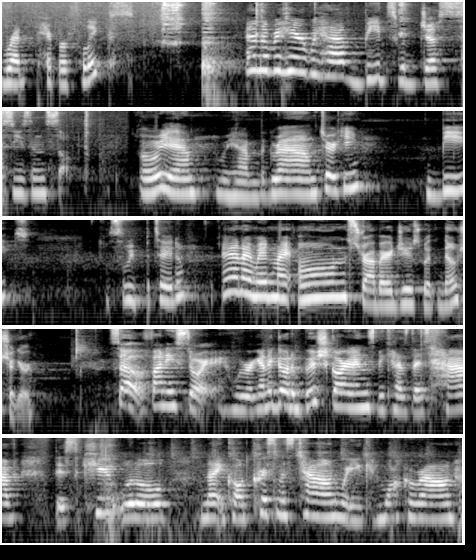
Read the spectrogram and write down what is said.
red pepper flakes. And over here we have beets with just seasoned salt. Oh yeah, we have the ground turkey, beets, sweet potato, and I made my own strawberry juice with no sugar. So, funny story. We were gonna go to Busch Gardens because they have this cute little night called Christmas Town where you can walk around,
